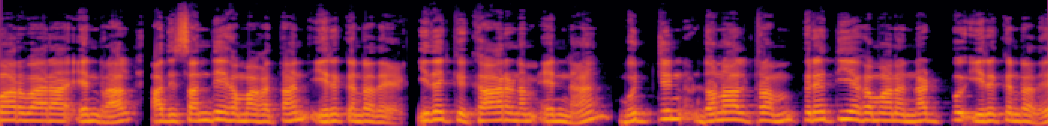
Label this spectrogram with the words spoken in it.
மாறுவாரா என்றால் அது சந்தேகமாகத்தான் இருக்கின்றது. இதற்கு காரணம் என்ன? புட்டின் டொனால்ட் ட்ரம்ப் பிரத்யேகமான நட்பு இருக்கின்றது.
